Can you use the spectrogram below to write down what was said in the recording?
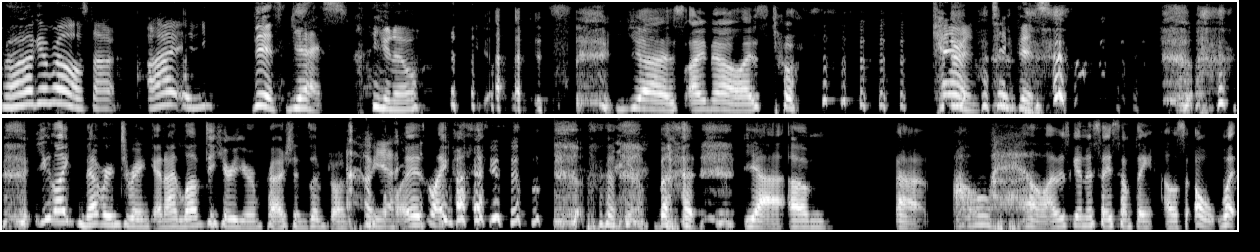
rock and roll star, I and you, this, yes, you know." yes. yes, I know. I still Karen, take this. you like never drink, and I love to hear your impressions of drunk Oh, yeah. It's like, but yeah. Um. Uh. Oh hell! I was gonna say something else. Oh, what?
